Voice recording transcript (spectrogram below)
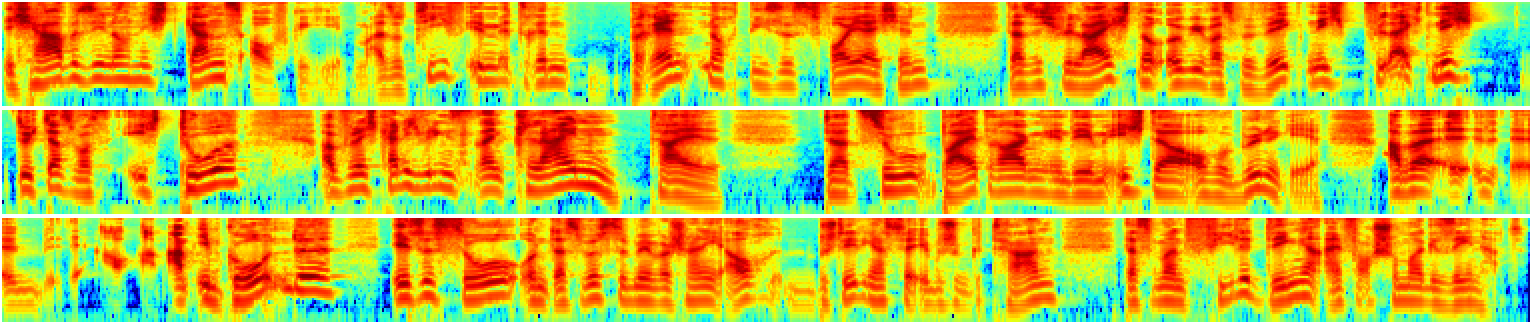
Ich habe sie noch nicht ganz aufgegeben. Also tief in mir drin brennt noch dieses Feuerchen, dass ich vielleicht noch irgendwie was bewegt. Nicht, vielleicht nicht durch das, was ich tue, aber vielleicht kann ich wenigstens einen kleinen Teil dazu beitragen, indem ich da auf die Bühne gehe. Aber äh, äh, im Grunde ist es so, und das wirst du mir wahrscheinlich auch bestätigen, hast du ja eben schon getan, dass man viele Dinge einfach schon mal gesehen hat.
